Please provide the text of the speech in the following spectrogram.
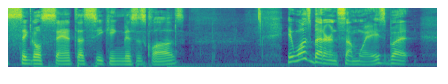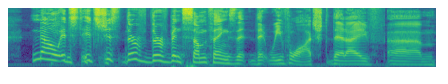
single Santa seeking Mrs. Claus? it was better in some ways, but no, it's it's just there. There have been some things that that we've watched that I've um,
